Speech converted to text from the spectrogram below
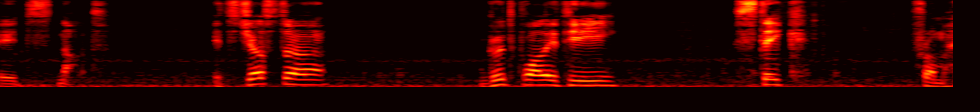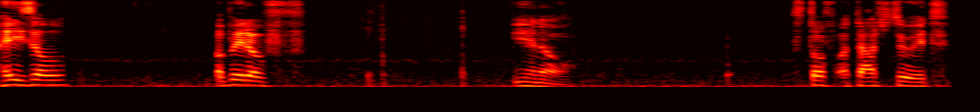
It's not. It's just a good quality stick from Hazel, a bit of you know, stuff attached to it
